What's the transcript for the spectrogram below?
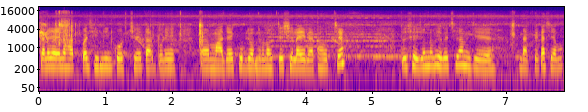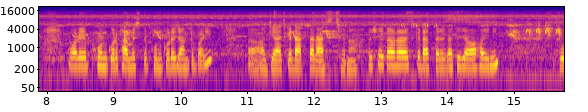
কেন জানি না, হাত পা ঝিনঝিন করছে, তারপরে মাজায় খুব যন্ত্রণা হচ্ছে, সেলাইয়ে ব্যথা হচ্ছে। তো সেই জন্য ভেবেছিলাম যে ডাক্তারের কাছে যাব। পরে ফোন করে ফার্মেসিতে ফোন করে জানতে পারি যে আজকে ডাক্তার আসছে না। তো সেই কারণে আজকে ডাক্তারের কাছে যাওয়া হয়নি। তো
